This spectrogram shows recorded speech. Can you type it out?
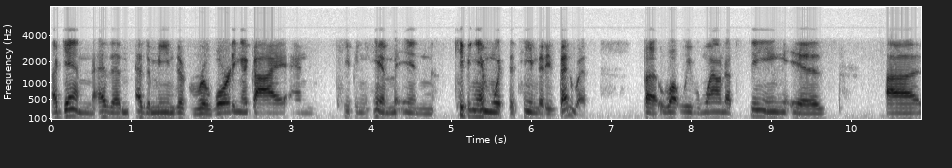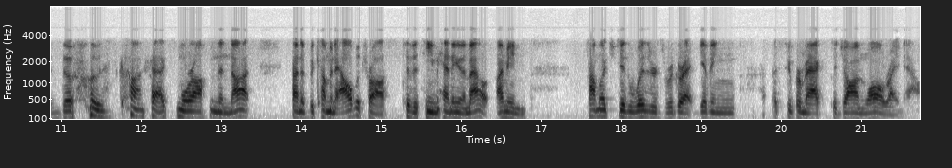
again as a as a means of rewarding a guy and keeping him in keeping him with the team that he's been with. But what we've wound up seeing is uh, those contracts more often than not kind of become an albatross to the team handing them out. I mean, how much did the Wizards regret giving a supermax to John Wall right now?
